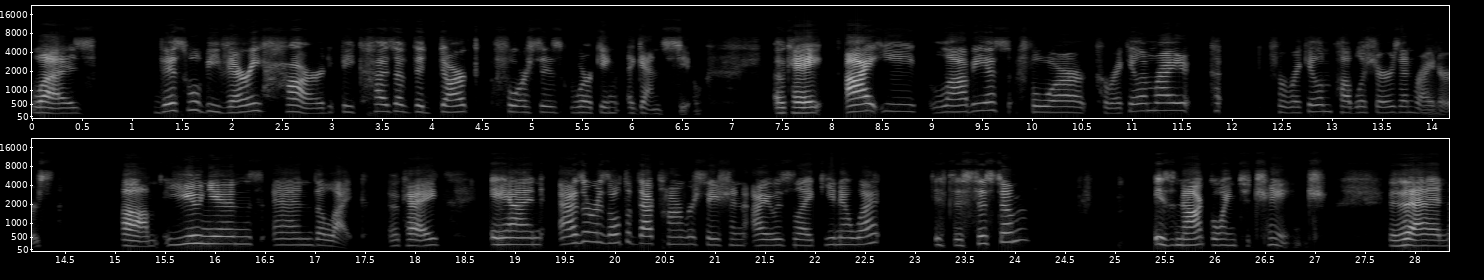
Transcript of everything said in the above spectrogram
was, This will be very hard because of the dark forces working against you. Okay, i.e., lobbyists for curriculum cu- curriculum publishers and writers, um, unions, and the like. Okay. And as a result of that conversation, I was like, you know what? If the system is not going to change, then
